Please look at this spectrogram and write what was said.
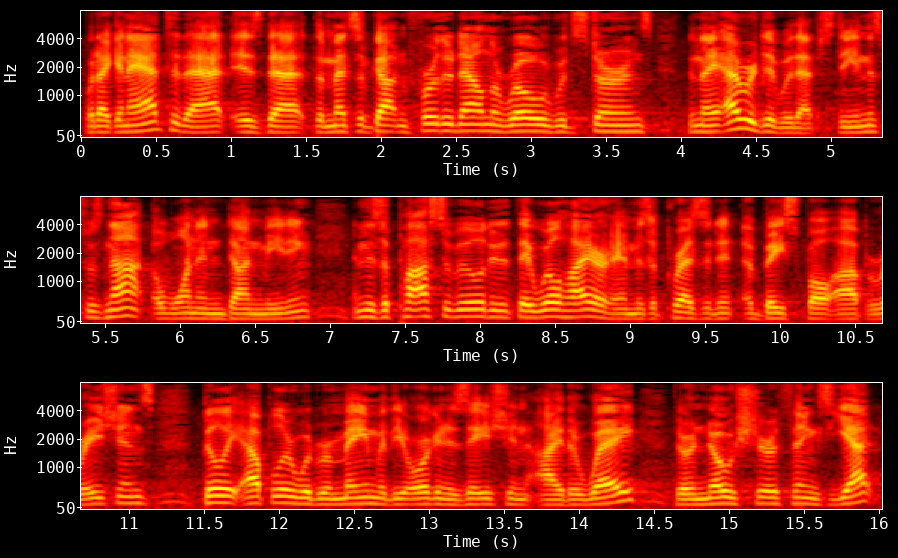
What I can add to that is that the Mets have gotten further down the road with Stearns than they ever did with Epstein. This was not a one and done meeting, and there's a possibility that they will hire him as a president of baseball operations. Billy Eppler would remain with the organization either way. There are no sure things yet,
